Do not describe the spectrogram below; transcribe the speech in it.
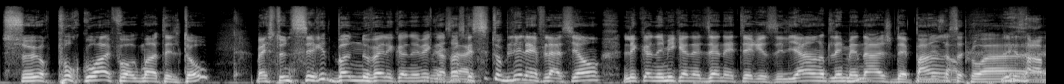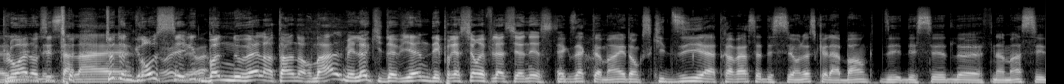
Sur pourquoi il faut augmenter le taux, ben c'est une série de bonnes nouvelles économiques. Dans le sens que si tu oublies l'inflation, l'économie canadienne a été résiliente, les ménages dépensent, Mhm. Les emplois, les emplois. euh, donc c'est toute une grosse Ouais, série ouais. de bonnes nouvelles en temps normal, mais là qui deviennent des pressions inflationnistes. Exactement. Et donc, ce qu'il dit à travers cette décision-là, ce que la banque dé- décide là, finalement, c'est-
